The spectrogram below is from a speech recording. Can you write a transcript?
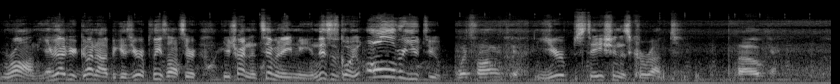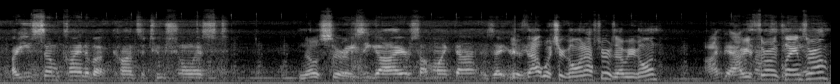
Wrong. You have your gun out because you're a police officer. You're trying to intimidate me, and this is going all over YouTube. What's wrong with you? Your station is corrupt. Oh, okay. Are you some kind of a constitutionalist, No, sir. crazy guy, or something like that? Is that your? Is that what you're going after? Is that where you're going? I'm, Are you throwing claims around?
